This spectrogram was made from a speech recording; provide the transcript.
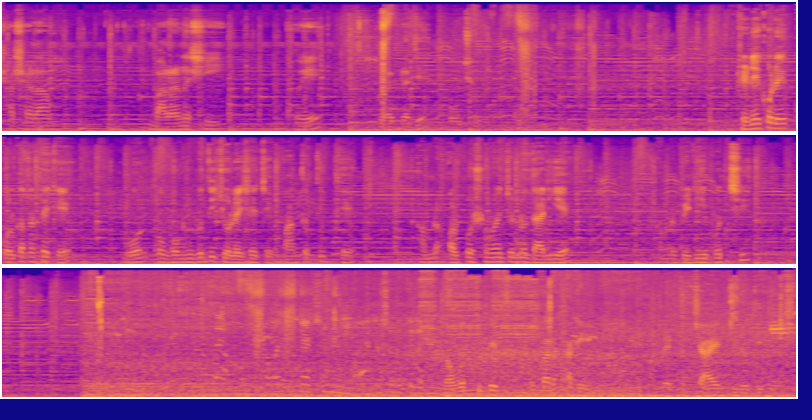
সাসারাম, বারাণসী হয়ে প্রয়াগরাজে পৌঁছব। ট্রেনে করে কলকাতা থেকে বোন ও ভগ্নিপতি চলে এসেছে। পান্ততীর্থে আমরা অল্প সময়ের জন্য দাঁড়িয়ে আমরা বেরিয়ে পড়ছি। নবদ্বীপের ঢোকার আগে আমরা একটু চায়ের বিরতি দিচ্ছি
